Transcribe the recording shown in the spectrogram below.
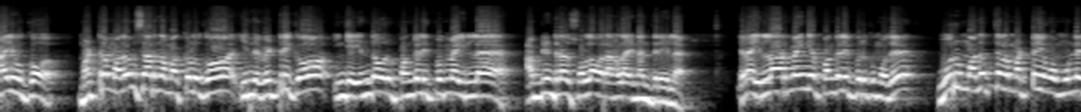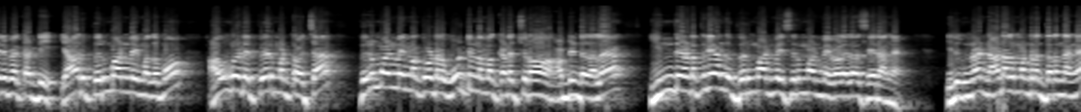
ஆய்வுக்கோ மற்ற மதம் சார்ந்த மக்களுக்கோ இந்த வெற்றிக்கோ இங்க எந்த ஒரு பங்களிப்புமே இல்லை அப்படின்றத சொல்ல வராங்களா என்னன்னு தெரியல. ஏன்னா எல்லாருமே இங்க பங்களிப்பு இருக்கும்போது ஒரு மதத்துல மட்டும் இவங்க முன்னுரிமை காட்டி யாரு பெரும்பான்மை மதமோ அவங்களுடைய பேர் மட்டும் வச்சா பெரும்பான்மை மக்களோட ஓட்டு நம்ம கிடைச்சிரும் அப்படின்றதால இந்த இடத்துலயும் அந்த பெரும்பான்மை சிறுபான்மை வேலை தான் செய்றாங்க. இதுக்கு முன்னாடி நாடாளுமன்றம் திறந்தாங்க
